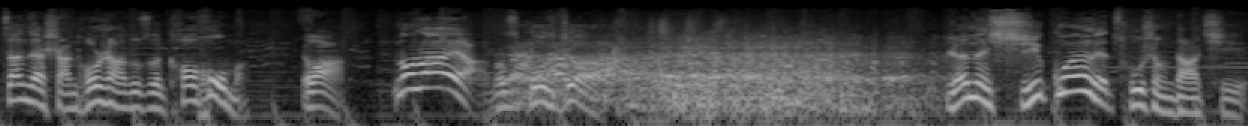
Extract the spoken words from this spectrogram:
站在山头上，就是靠后嘛，对吧？弄啥呀？都是都是这。人们习惯了粗声大气，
